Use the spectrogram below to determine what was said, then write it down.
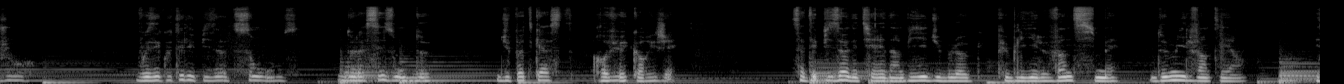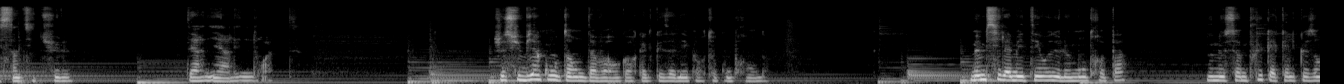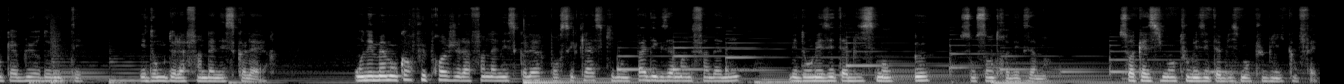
Bonjour. Vous écoutez l'épisode 111 de la saison 2 du podcast Revue et corrigé. Cet épisode est tiré d'un billet du blog publié le 26 mai 2021 et s'intitule Dernière ligne droite. Je suis bien contente d'avoir encore quelques années pour tout comprendre. Même si la météo ne le montre pas, nous ne sommes plus qu'à quelques encablures de l'été et donc de la fin de l'année scolaire. On est même encore plus proche de la fin de l'année scolaire pour ces classes qui n'ont pas d'examen de fin d'année, mais dont les établissements, eux, sont centres d'examen. Soit quasiment tous les établissements publics, en fait.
